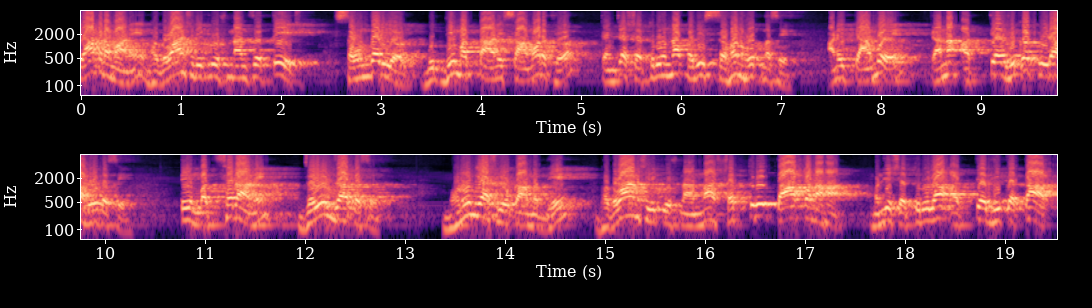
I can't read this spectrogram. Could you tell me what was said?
त्याप्रमाणे भगवान श्रीकृष्णांचं तेज सौंदर्य बुद्धिमत्ता आणि सामर्थ्य त्यांच्या शत्रूंना कधी सहन होत नसे आणि त्यामुळे त्यांना अत्यधिक पीडा होत असे. ते मत्सराने जळून जात असत. म्हणून या श्लोकामध्ये भगवान श्रीकृष्णांना शत्रु तापनहा म्हणजे शत्रूला अत्यधिक ताप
